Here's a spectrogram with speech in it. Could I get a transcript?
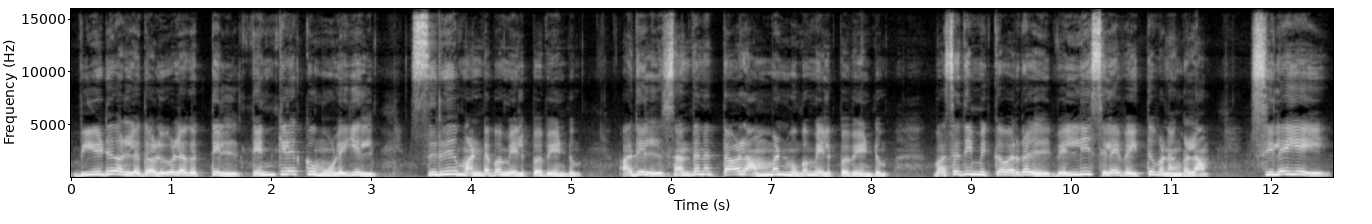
வீடு அல்லது அலுவலகத்தில் தென்கிழக்கு மூலையில் சிறு மண்டபம் எழுப்ப வேண்டும். அதில் சந்தனத்தால் அம்மன் முகம் எழுப்ப வேண்டும். வசதி மிக்கவர்கள் வெள்ளி சிலை வைத்து வணங்கலாம். சிலையை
